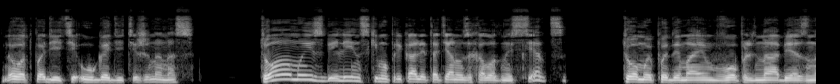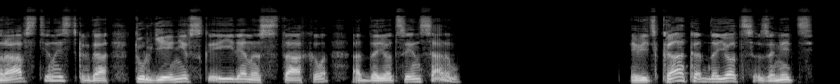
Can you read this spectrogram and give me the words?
Но вот подите, угодите же на нас. То мы с Белинским упрекали Татьяну за холодность сердца, то мы поднимаем вопль на безнравственность, когда Тургеневская Елена Стахова отдается Инсарову. И ведь как отдается, заметьте,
